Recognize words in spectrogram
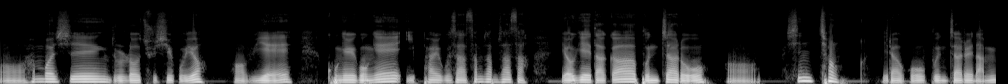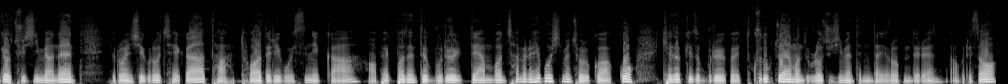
어, 한 번씩 눌러 주시고요. 어, 위에 010-2894-3344 여기에다가 문자로 어, 신청 이라고 문자를 남겨주시면은 이런 식으로 제가 다 도와드리고 있으니까 어, 100% 무료일 때 한번 참여를 해보시면 좋을 것 같고 계속해서 무료일 거예요. 구독, 좋아요만 눌러주시면 됩니다, 여러분들은. 어, 그래서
